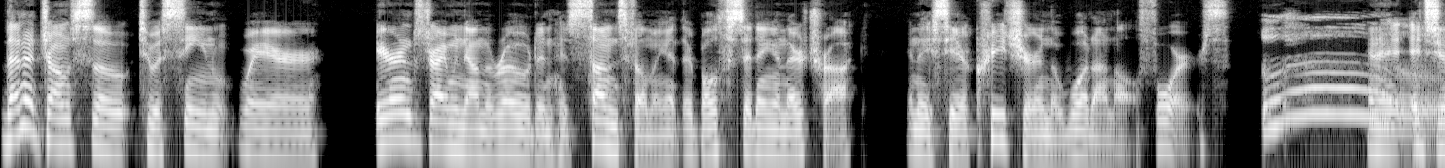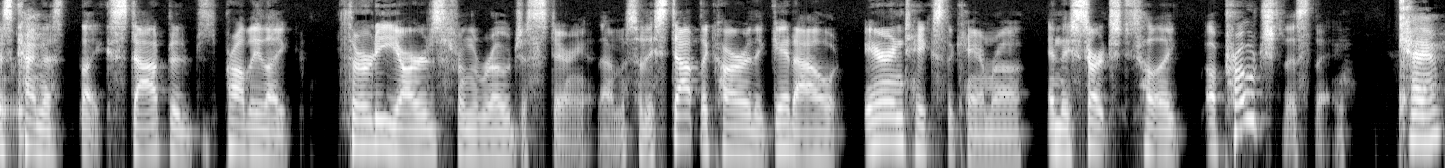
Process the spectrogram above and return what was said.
Then it jumps so to a scene where Aaron's driving down the road and his son's filming it. They're both sitting in their truck, and they see a creature in the wood on all fours, Ooh. and it, it's just kind of like stopped. It's probably like thirty yards from the road, just staring at them. So they stop the car, they get out. Aaron takes the camera, and they start to like approach this thing. okay.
